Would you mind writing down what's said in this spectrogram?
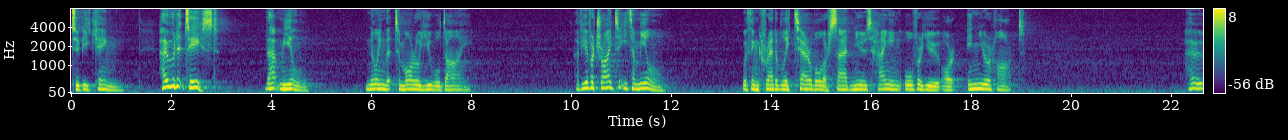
to be king. How would it taste, that meal, knowing that tomorrow you will die? Have you ever tried to eat a meal with incredibly terrible or sad news hanging over you or in your heart? How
